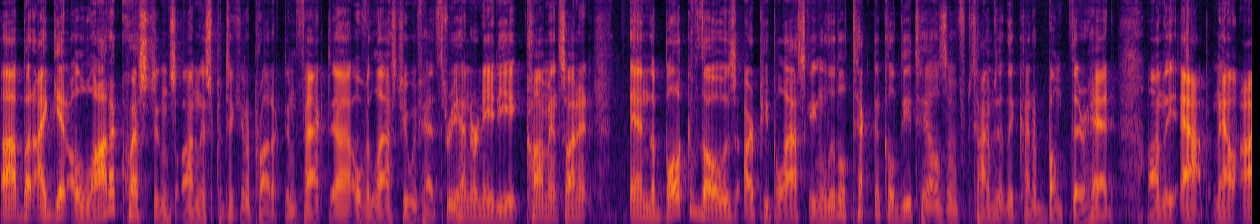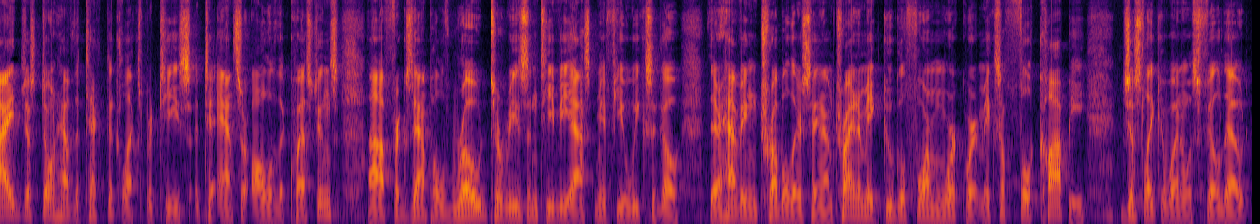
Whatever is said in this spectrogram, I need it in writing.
Uh, but I get a lot of questions on this particular product. In fact, uh, over the last year, we've had 388 comments on it. And the bulk of those are people asking little technical details of times that they kind of bump their head on the app. Now, I just don't have the technical expertise to answer all of the questions. Uh, for example, Road to Reason TV asked me a few weeks ago, they're having trouble. They're saying, I'm trying to make Google Form work where it makes a full copy, just like when it was filled out.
